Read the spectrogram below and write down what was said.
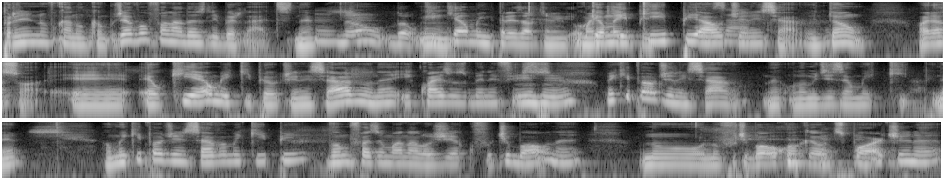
Para a gente não ficar num campo, já vou falar das liberdades, né? Hum. Não, do, o que, hum. que, é uma empresa autogerenciável? O que é uma equipe autogerenciável? Então, olha só, é, é, o que é uma equipe autogerenciável, né? E quais os benefícios? Uhum. Uma equipe autogerenciável, né? O nome diz é uma equipe, né? Uma equipe autogerenciável é uma equipe, vamos fazer uma analogia com o futebol, né? no, no futebol ou qualquer outro esporte, né?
